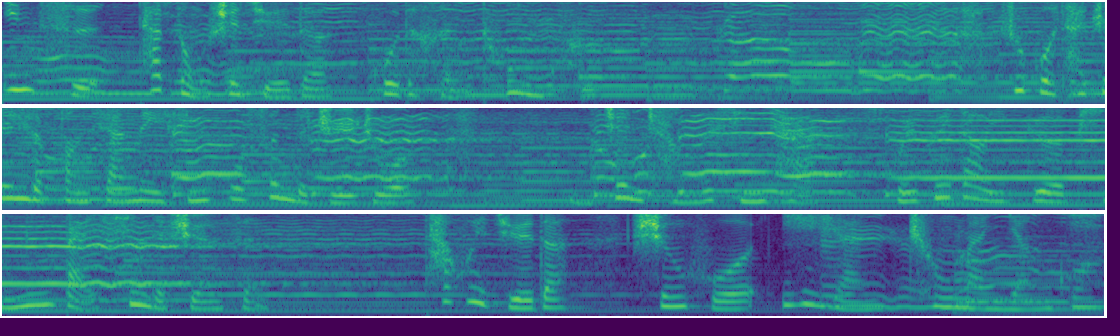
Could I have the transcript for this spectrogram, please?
因此他总是觉得过得很痛苦。如果他真的放下内心过分的执着，以正常的心态回归到一个平民百姓的身份，他会觉得生活依然充满阳光。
